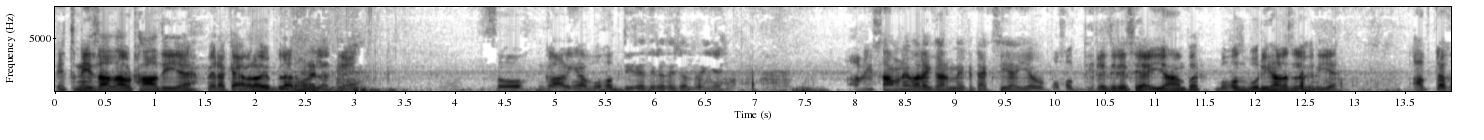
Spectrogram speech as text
इतनी ज़्यादा उठा दी है मेरा कैमरा भी ब्लर होने लग गया है। सो so, गाड़ियाँ बहुत धीरे धीरे से चल रही हैं। अभी सामने वाले घर में एक टैक्सी आई है, वो बहुत धीरे धीरे से आई यहाँ पर। बहुत बुरी हालत लग रही है। अब तक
